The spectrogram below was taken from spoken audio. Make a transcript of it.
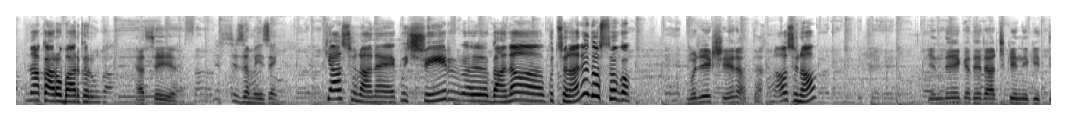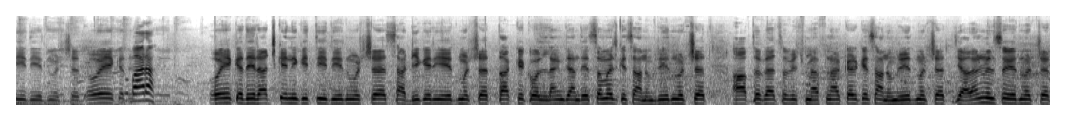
अपना कारोबार करूँगा। ऐसे ही है। दिस इज़ अमेजिंग क्या सुनाना है? कोई शेर गाना कुछ सुनाना है दोस्तों को? मुझे एक शेर आता है। सुनाओ सुनाओ। ਕਹਿੰਦੇ ਕਦੇ ਰੱਜ ਕੇ ਨਹੀਂ ਕੀਤੀ ਦੀਦ ਮੁਰਸ਼ਦ ਓਏ ਕਦੇ दोबारा ਓਏ ਕਦੇ ਰੱਜ ਕੇ ਨਹੀਂ ਕੀਤੀ ਦੀਦ ਮੁਰਸ਼ਦ ਸਾਡੀ ਕਿਹੜੀ ਈਦ ਮੁਰਸ਼ਦ ਤੱਕ ਕੇ ਕੋਲ ਲੰਘ ਜਾਂਦੇ ਸਮਝ ਕੇ ਸਾਨੂੰ ਮਰੀਦ ਮੁਰਸ਼ਦ ਆਪ ਤੋਂ ਵੈਸੋ ਵਿੱਚ ਮਹਿਫਲਾਂ ਕਰਕੇ ਸਾਨੂੰ ਮਰੀਦ ਮੁਰਸ਼ਦ ਯਾਰਾਂ ਨੂੰ ਮਿਲ ਸੋ ਈਦ ਮੁਰਸ਼ਦ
